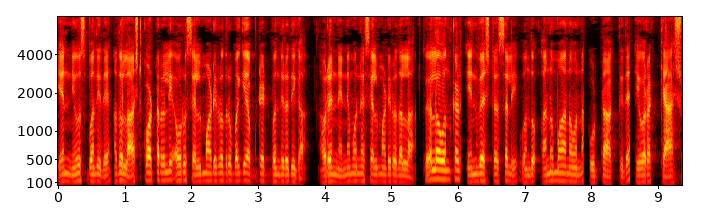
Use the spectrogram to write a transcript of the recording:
ಏನ್ ನ್ಯೂಸ್ ಬಂದಿದೆ? ಅದು ಲಾಸ್ಟ್ ಕ್ವಾರ್ಟರ್ ಅಲ್ಲಿ ಅವರು ಸೆಲ್ ಮಾಡಿರೋದ್ರ ಬಗ್ಗೆ ಅಪ್ಡೇಟ್ ಬಂದಿರೋದು ಈಗ. ಅವ್ರೇನ್ ನಿನ್ನೆ ಮೊನ್ನೆ ಸೆಲ್ ಮಾಡಿರೋದಲ್ಲ. ಎಲ್ಲ ಒಂದ್ ಕಡೆ ಇನ್ವೆಸ್ಟರ್ಸ್ ಅಲ್ಲಿ ಒಂದು ಅನುಮಾನವನ್ನ ಹುಟ್ಟ ಹಾಕ್ತಿದೆ. ಇವರ ಕ್ಯಾಶ್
